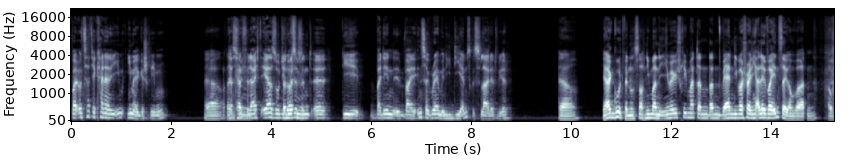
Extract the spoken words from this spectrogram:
weil uns hat ja keiner eine E- E-Mail geschrieben, Ja, dann dass kann, wir vielleicht eher so die Leute sind, äh, die bei denen äh, bei Instagram in die DMs geslidet wird. Ja. Ja, gut, wenn uns noch niemand eine E-Mail geschrieben hat, dann, dann werden die wahrscheinlich alle bei Instagram warten. Auf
